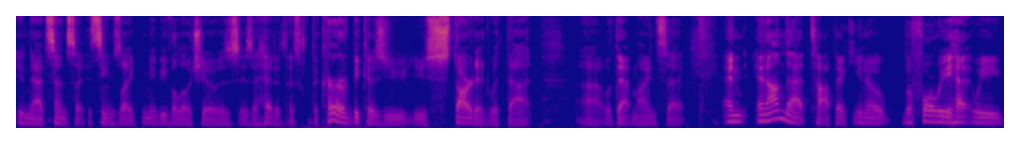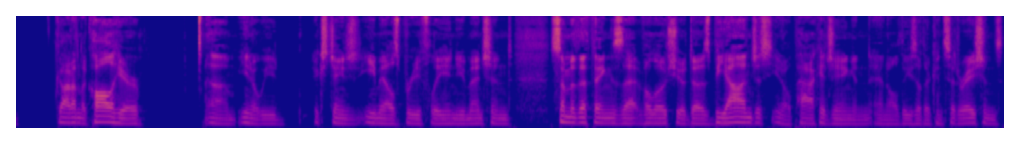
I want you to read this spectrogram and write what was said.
in that sense, it seems like maybe Velocio is, is ahead of the, the curve because you you started with that uh, with that mindset. And and on that topic, you know, before we had we got on the call here, um, you know, we exchanged emails briefly, and you mentioned some of the things that Velocio does beyond just you know packaging and, and all these other considerations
